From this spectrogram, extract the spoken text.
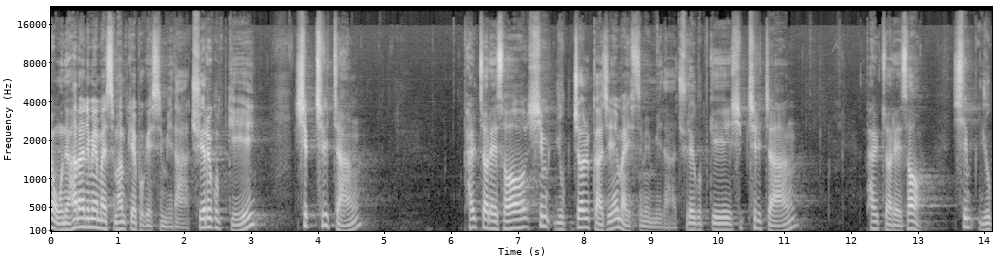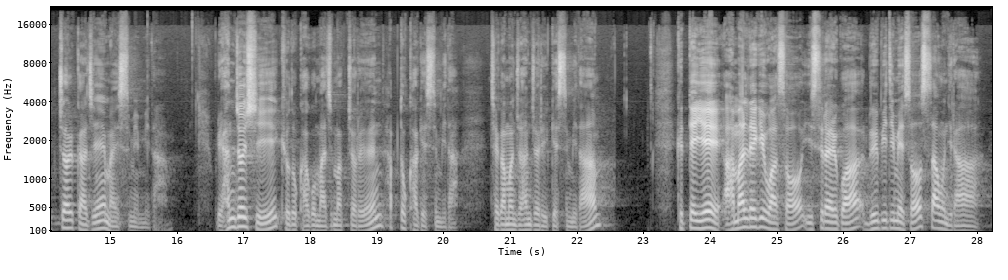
오늘 하나님의 말씀 함께 보겠습니다. 출애굽기 17장 8절에서 16절까지의 말씀입니다. 출애굽기 17장 8절에서 16절까지의 말씀입니다. 우리 한 절씩 교독하고 마지막 절은 합독하겠습니다. 제가 먼저 한 절 읽겠습니다. 그때에 아말렉이 와서 이스라엘과 르비딤에서 싸우니라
